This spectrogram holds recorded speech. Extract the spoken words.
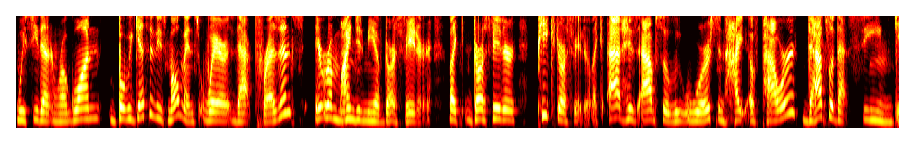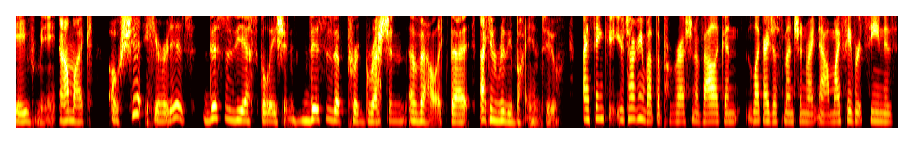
We see that in Rogue One, but we get through these moments where that presence, it reminded me of Darth Vader. Like Darth Vader, peak Darth Vader, like at his absolute worst and height of power. That's what that scene gave me. And I'm like, oh shit, here it is. This is the escalation. This is the progression of Valak that I can really buy into. I think you're talking about the progression of Valak, and like I just mentioned right now, my favorite scene is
